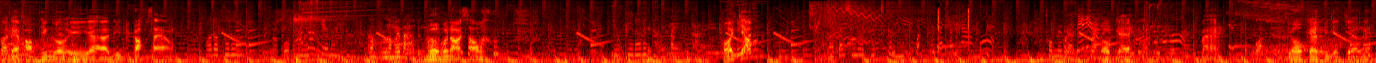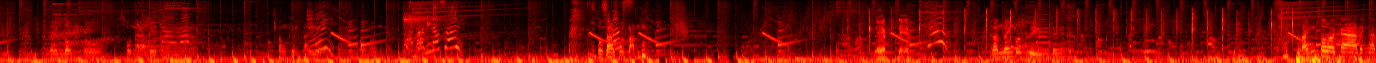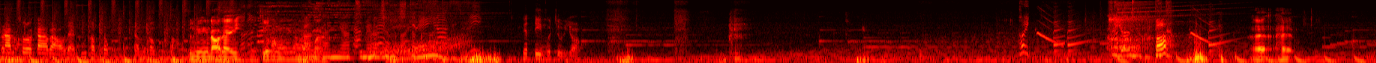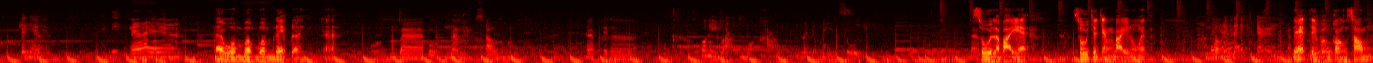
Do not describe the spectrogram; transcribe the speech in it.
và đề phòng những người đi drop sao vừa mới bảo vừa mới nói xong hỏi chấm ok mà vô ok được cái gì hết trơn á Sona lên ờ, xong kiếm tay luôn. Bóng hồng Sona có rắn đẹp đẹp. Lần đánh con gì cũng thế. Đánh Soraka đánh Aram Soraka vào để thu thập trong trầm công bóng đương nhiên đó đây trước mà. biết tìm có chửi cho Hả? Hả? Hả? Liên hiểu Né hay Hả bơm bơm bơm đét rồi cả. 4, 3, 4, 5, 6 đúng không? Đáp thì là Có hy vọng hoặc không. Nói chung là hiện xui Xui là bay á. Xui chắc chắn bay luôn á. Đét thì vẫn còn sống.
